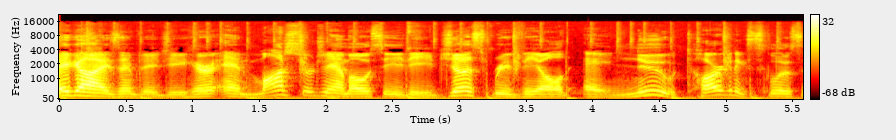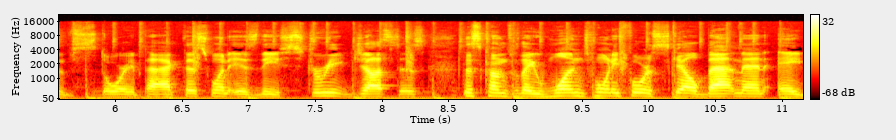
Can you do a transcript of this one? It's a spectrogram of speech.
Hey guys, MJG here, and Monster Jam OCD just revealed a new Target exclusive story pack. This one is the Street Justice. This comes with a 124 scale Batman, a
